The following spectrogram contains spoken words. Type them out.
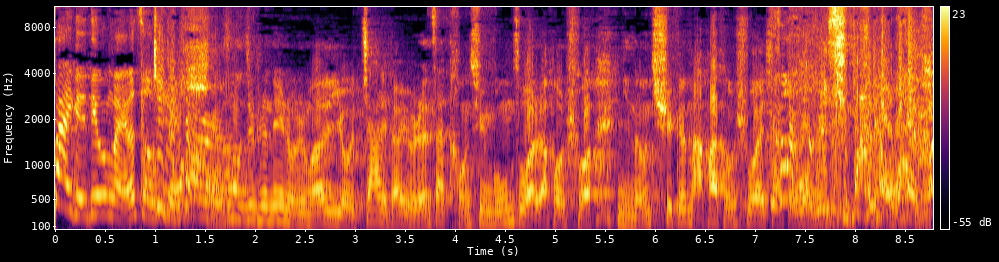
卖给丁磊了，怎么这种好像就是那种。什么有家里边有人在腾讯工作，然后说你能去跟马化腾说一下，给我微信打两万吗？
